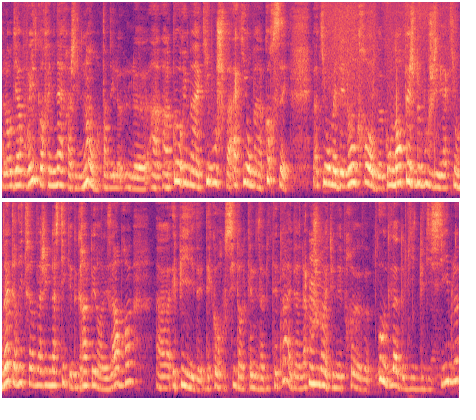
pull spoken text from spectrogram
Alors on dit, ah, vous voyez, le corps féminin est fragile. Non, attendez, un, corps humain qui bouge pas, à qui on met un corset, à qui on met des longues robes, qu'on empêche de bouger, à qui on interdit de faire de la gymnastique et de grimper dans les arbres, euh, et puis des, corps aussi dans lesquels ils n'habitaient pas, et eh bien l'accouchement mhm. est une épreuve au-delà de, du disciple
